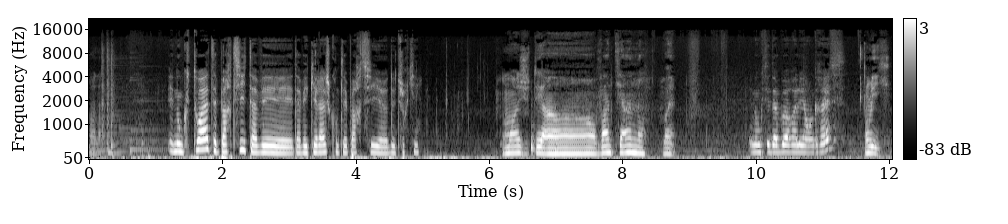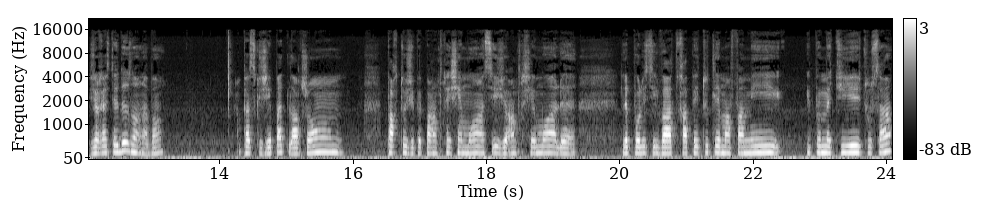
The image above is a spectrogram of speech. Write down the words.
Voilà. Et donc toi, t'es parti, t'avais avais quel âge quand t'es parti euh, de Turquie? Moi, j'étais en 21 ans. Ouais. Et donc t'es d'abord allé en Grèce? Oui, je restais deux ans là-bas. Parce que j'ai pas de l'argent. Partout, je peux pas entrer chez moi. Si je entre chez moi, le, le police, il va attraper toute les, ma famille. Il peut me tuer, tout ça.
